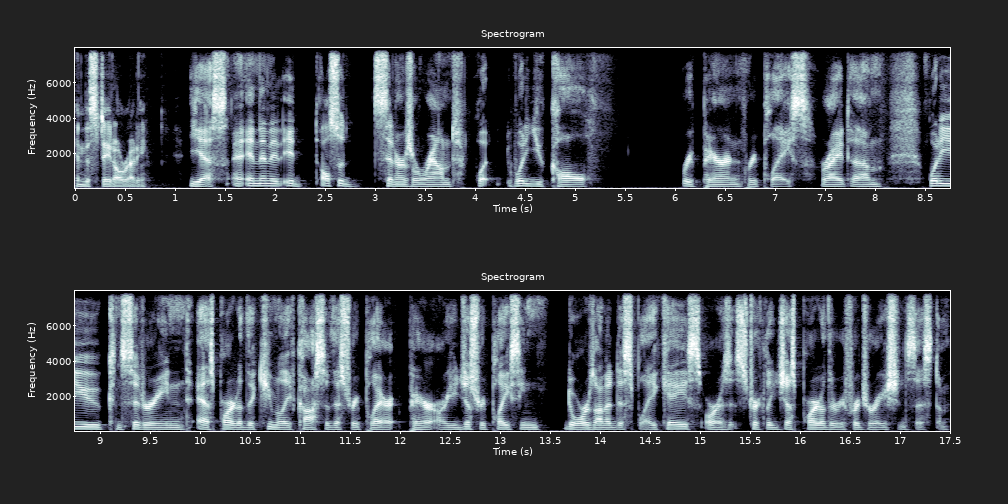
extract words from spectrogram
in the state already. Yes, and then it, it also centers around what what do you call repair and replace, right? Um, what are you considering as part of the cumulative cost of this repair? Are you just replacing doors on a display case, or is it strictly just part of the refrigeration system?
